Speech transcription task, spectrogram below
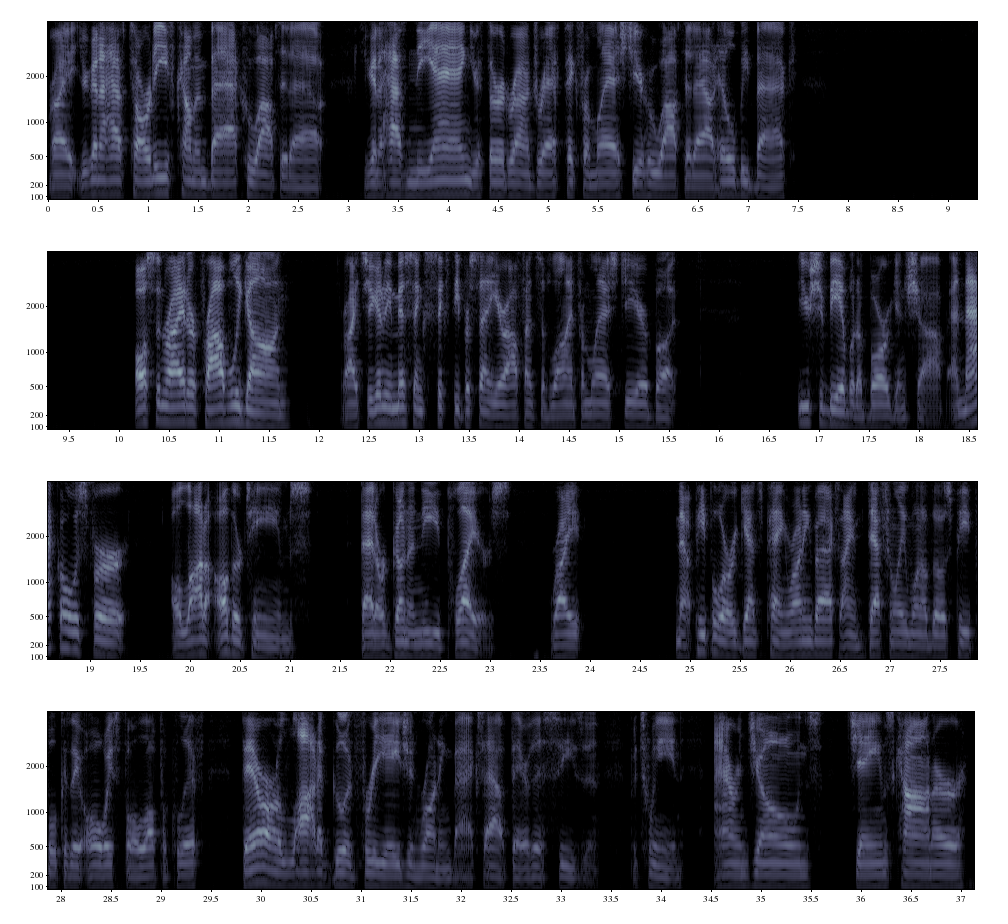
right? You're going to have Tardif coming back, who opted out. You're going to have Niang, your third round draft pick from last year, who opted out. He'll be back. Austin Reiter probably gone, right? So you're going to be missing 60% of your offensive line from last year, but you should be able to bargain shop. And that goes for a lot of other teams that are going to need players, right? Now, people are against paying running backs. I am definitely one of those people because they always fall off a cliff. There are a lot of good free agent running backs out there this season between Aaron Jones, James Conner,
